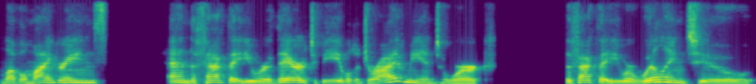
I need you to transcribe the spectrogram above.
level migraines. And the fact that you were there to be able to drive me into work, the fact that you were willing to,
